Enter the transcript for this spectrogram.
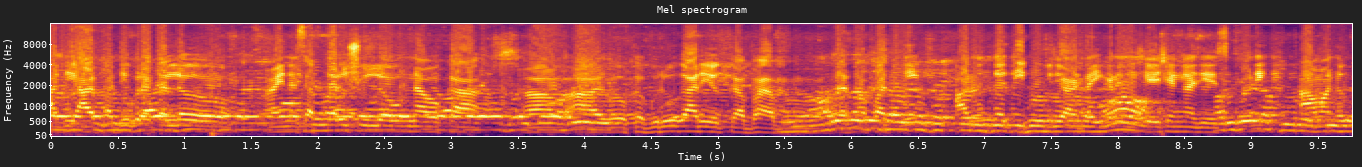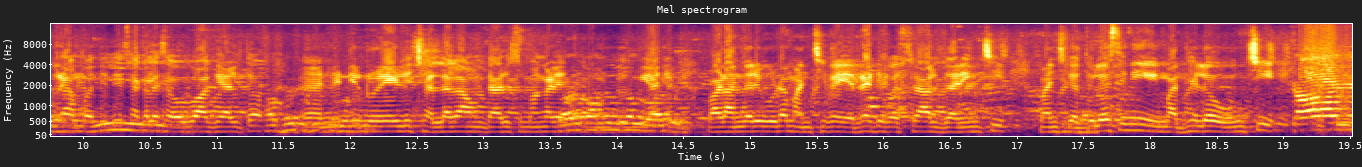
అది ఆ పతివ్రతల్లో ఆయన సప్తఋషుల్లో ఉన్న ఒక ఒక గురువు గారి యొక్క ధర్మపత్ని అరుంధతి పూజ అంటే ఇక్కడ విశేషంగా చేసుకొని ఆమె అనుగ్రహం పొందితే సకల సౌభాగ్యాలతో నిండి నూరేళ్ళు చల్లగా ఉంటారు సుమంగళంగా ఉంటుంది అని వాళ్ళందరూ కూడా మంచిగా ఎర్రటి వస్త్రాలు ధరించి మంచిగా తులసిని మధ్యలో ఉంచి వాళ్ళు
